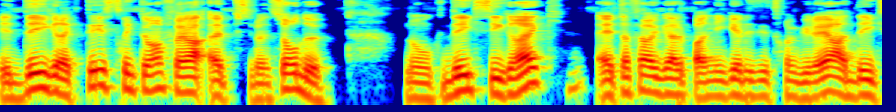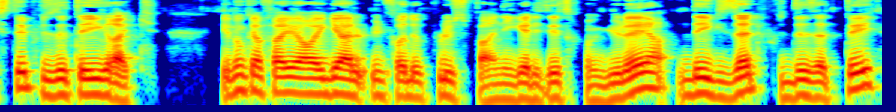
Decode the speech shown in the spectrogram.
et DYT est strictement inférieur à epsilon sur 2. Donc DXY est inférieur ou égal par une égalité triangulaire à DXT plus DTY, est donc inférieur ou égal une fois de plus par une égalité triangulaire DXZ plus DZT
